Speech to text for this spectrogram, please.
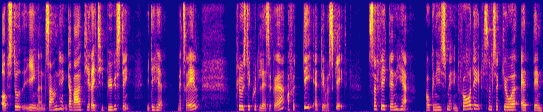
opstod i en eller anden sammenhæng, der var de rigtige byggesten i det her materiale, pludselig kunne det lade sig gøre, og fordi at det var sket, så fik den her organisme en fordel, som så gjorde, at den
